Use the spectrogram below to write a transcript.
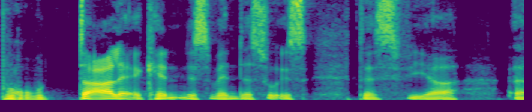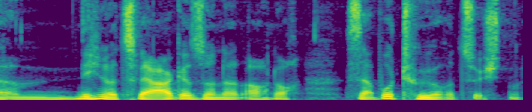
brutale Erkenntnis, wenn das so ist, dass wir ähm, nicht nur Zwerge, sondern auch noch Saboteure züchten.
